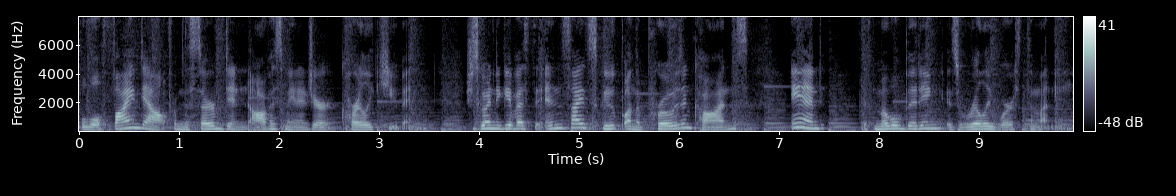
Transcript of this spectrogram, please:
Well, we'll find out from the Serve Denton office manager, Carly Cuban. She's going to give us the inside scoop on the pros and cons and if mobile bidding is really worth the money.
